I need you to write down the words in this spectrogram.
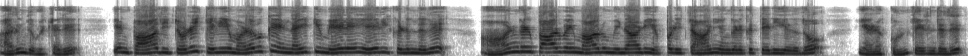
அருந்து விட்டது. என் பாதி தொடை தெரியும் அளவுக்கு என் நைட்டி மேலே ஏறி கிடந்தது. ஆண்கள் பார்வை மாறும் வினாடி எப்படித்தான் எங்களுக்கு தெரிகிறதோ எனக்கும் தெரிந்தது.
